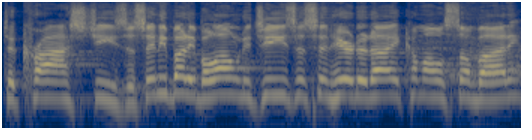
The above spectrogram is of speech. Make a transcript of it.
to Christ Jesus. Anybody belong to Jesus in here today? Come on, somebody.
